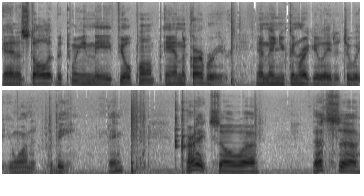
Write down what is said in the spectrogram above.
and install it between the fuel pump and the carburetor. And then you can regulate it to what you want it to be. Okay? All right so uh, that's uh,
